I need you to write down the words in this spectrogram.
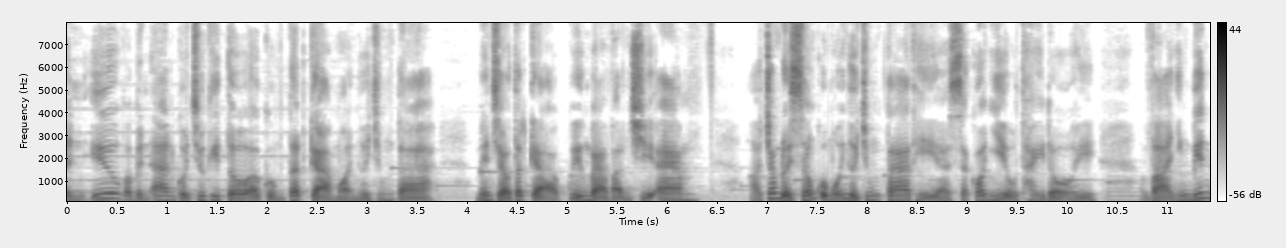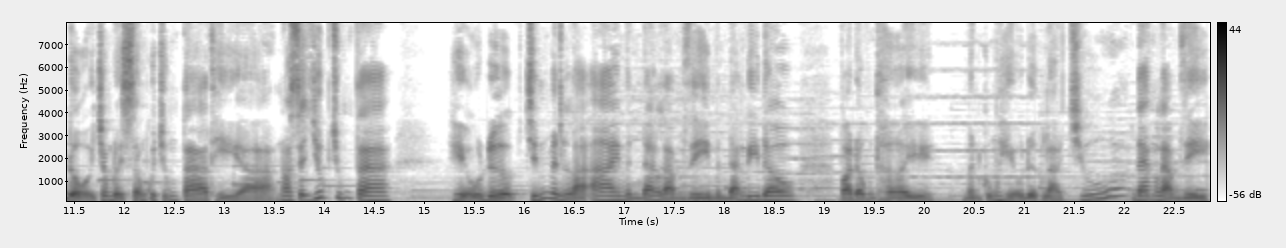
tình yêu và bình an của Chúa Kitô ở cùng tất cả mọi người chúng ta. Mến chào tất cả quý ông bà và anh chị em. Ở trong đời sống của mỗi người chúng ta thì à, sẽ có nhiều thay đổi và những biến đổi trong đời sống của chúng ta thì à, nó sẽ giúp chúng ta hiểu được chính mình là ai, mình đang làm gì, mình đang đi đâu và đồng thời mình cũng hiểu được là Chúa đang làm gì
